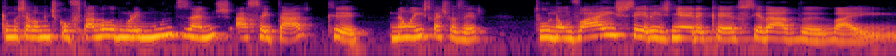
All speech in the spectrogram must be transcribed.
que me deixava muito desconfortável. Eu demorei muitos anos a aceitar que não é isto que vais fazer. Tu não vais ser engenheira que a sociedade vai.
